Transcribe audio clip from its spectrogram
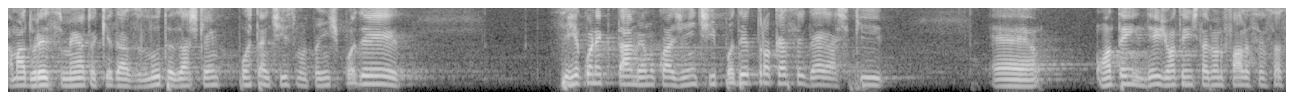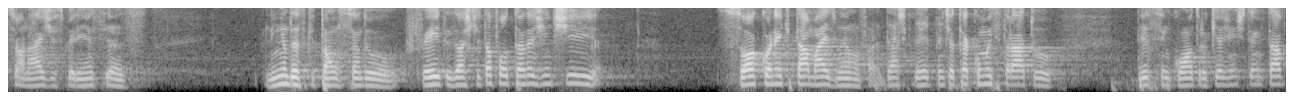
amadurecimento aqui das lutas, acho que é importantíssimo para a gente poder se reconectar mesmo com a gente e poder trocar essa ideia. Acho que é, ontem, desde ontem, a gente está vendo falas sensacionais de experiências lindas que estão sendo feitas. Acho que está faltando a gente só conectar mais mesmo. Acho que, de repente, até como extrato desse encontro aqui, a gente tem que tá,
